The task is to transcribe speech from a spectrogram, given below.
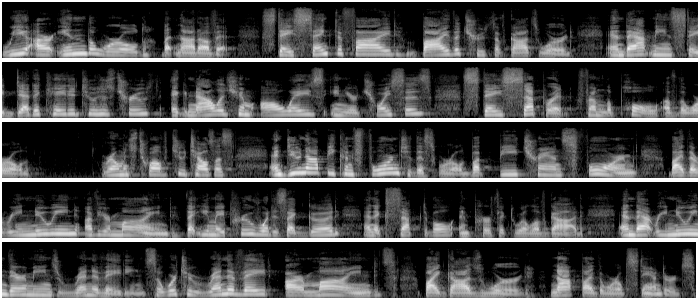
We are in the world, but not of it. Stay sanctified by the truth of God's word. And that means stay dedicated to his truth, acknowledge him always in your choices, stay separate from the pull of the world. Romans 12, 2 tells us, And do not be conformed to this world, but be transformed by the renewing of your mind, that you may prove what is that good and acceptable and perfect will of God. And that renewing there means renovating. So we're to renovate our minds by God's word, not by the world's standards.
